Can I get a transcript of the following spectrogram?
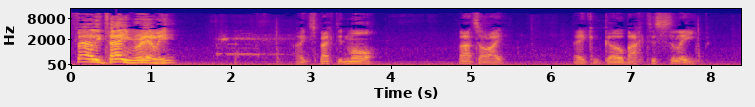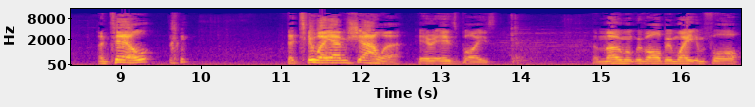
Fairly tame, really. I expected more. That's alright. They can go back to sleep. Until the 2am shower. Here it is, boys. The moment we've all been waiting for.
